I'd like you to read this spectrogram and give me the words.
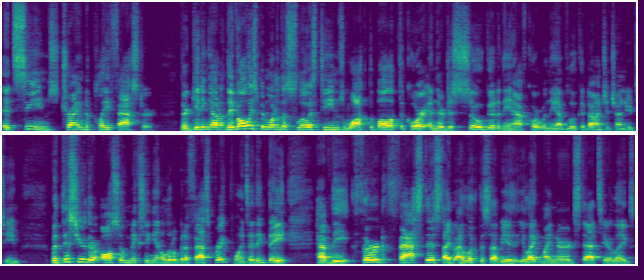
it seems, trying to play faster. They're getting out. They've always been one of the slowest teams, walk the ball up the court, and they're just so good in the half court when they have Luka Doncic on your team. But this year, they're also mixing in a little bit of fast break points. I think they have the third fastest. I, I looked this up. You, you like my nerd stats here, legs.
